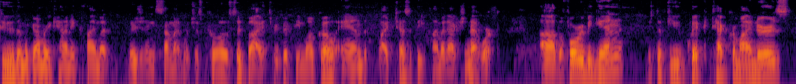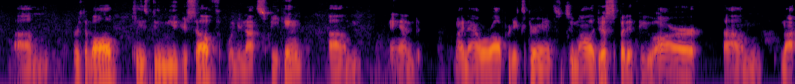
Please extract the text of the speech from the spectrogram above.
to the Montgomery County Climate Visioning Summit, which is co-hosted by 350 MoCo and by Chesapeake Climate Action Network. Uh, before we begin, just a few quick tech reminders. Um, first of all, please do mute yourself when you're not speaking. Um, and by now, we're all pretty experienced Zoomologists, but if you are um, not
